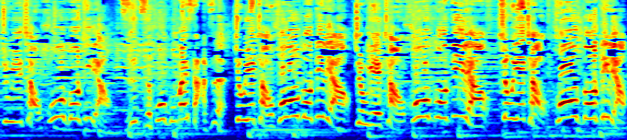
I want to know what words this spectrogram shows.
九眼桥火锅底料，自制火锅买啥子？九眼桥火锅底料，九眼桥火锅底料，九眼桥火锅底料，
